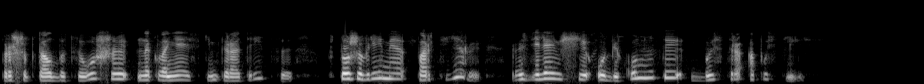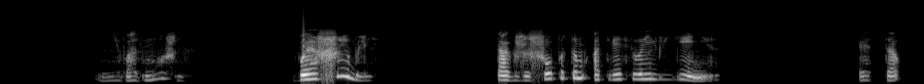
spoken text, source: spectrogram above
прошептал Бациоши, наклоняясь к императрице. В то же время портьеры, разделяющие обе комнаты, быстро опустились. Невозможно. Вы ошиблись, также шепотом ответила Евгения. Это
